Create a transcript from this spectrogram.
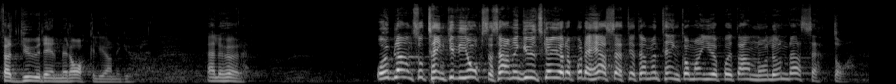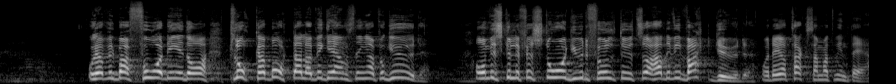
För att Gud är en mirakelgörande Gud. Eller hur? Och ibland så tänker vi också så här, men Gud ska göra på det här sättet. Ja, men tänk om han gör på ett annorlunda sätt då? Och jag vill bara få det idag, plocka bort alla begränsningar på Gud. Om vi skulle förstå Gud fullt ut så hade vi varit Gud. Och det är jag tacksam att vi inte är.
